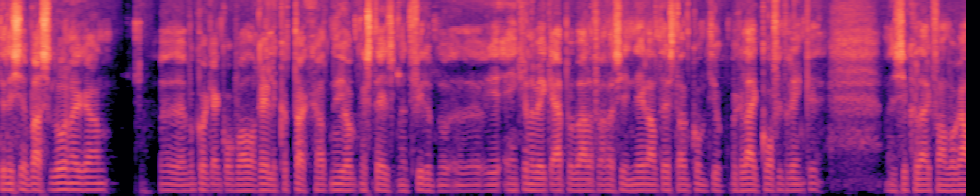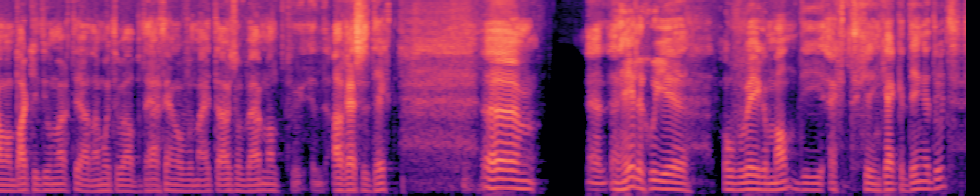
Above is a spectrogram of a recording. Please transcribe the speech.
Toen is hij naar Barcelona gegaan. Eh heb ik ook, eigenlijk ook wel redelijk contact gehad. Nu ook nog steeds met Philip. eh Eén keer in de week appen wel. Van als hij in Nederland is, dan komt hij ook gelijk koffie drinken. Dan is hij gelijk van, we gaan een bakje doen. Maar ja, dan moeten we wel op het over mij thuis of bij hem. Want de adres is dicht. Ehm, een, hele goede overwegen man. Die echt geen gekke dingen doet.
